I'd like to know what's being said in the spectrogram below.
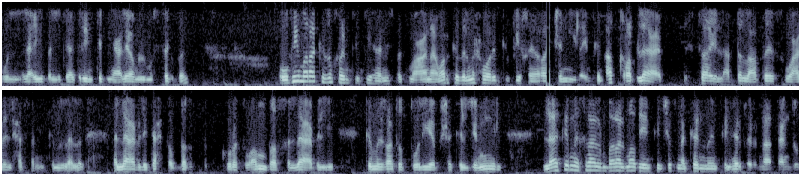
واللعيبة اللي قادرين تبني عليهم للمستقبل وفي مراكز أخرى يمكن فيها نسبة معاناة، مركز المحور يمكن فيه خيارات جميلة، يمكن أقرب لاعب style عبد الله عطيف هو علي الحسن، يمكن اللاعب اللي تحت الضغط كرته انظف، اللاعب اللي تمريراته الطولية بشكل جميل، لكن من خلال المباراة الماضية يمكن شفنا كأنه يمكن هيرفي رينارد عنده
